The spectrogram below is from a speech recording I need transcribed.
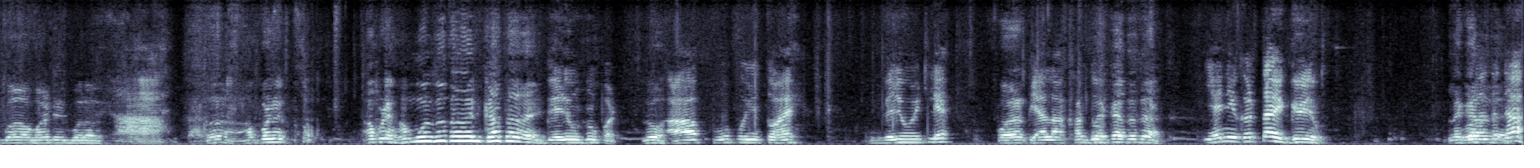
બા માટે બોલાવે. આપણે આપણે હમું જોતા ને ખાતા થાય. ગળ્યું હું પણ જો. આ પોપોયું તો આ ગળ્યું એટલે પણ પેલા ખાધું. લખા દાદા. એની કરતા ગયું. લખા દાદા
